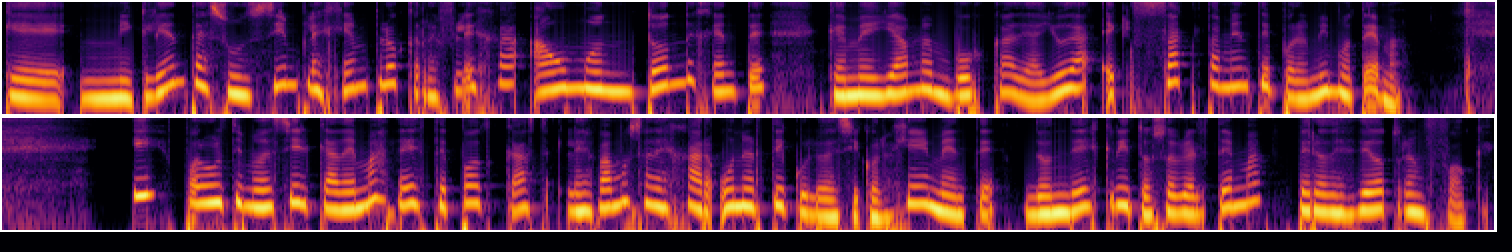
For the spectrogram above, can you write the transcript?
que mi clienta es un simple ejemplo que refleja a un montón de gente que me llama en busca de ayuda exactamente por el mismo tema. Y por último decir que además de este podcast les vamos a dejar un artículo de Psicología y Mente donde he escrito sobre el tema pero desde otro enfoque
